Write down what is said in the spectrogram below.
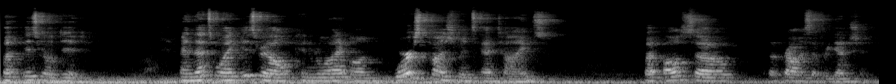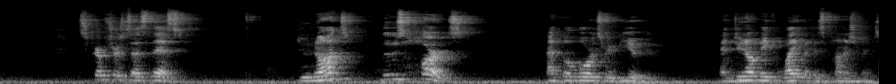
But Israel did. And that's why Israel can rely on worse punishments at times, but also the promise of redemption. Scripture says this Do not lose heart at the Lord's rebuke, and do not make light of his punishment.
